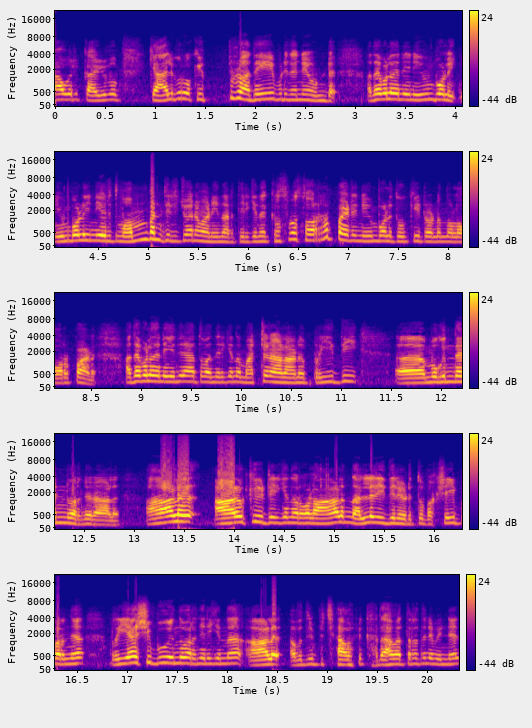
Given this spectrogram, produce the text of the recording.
ആ ഒരു കഴിവും കാലിബറും ഒക്കെ ഇപ്പോഴും അതേപടി തന്നെ ഉണ്ട്. അതേപോലെ തന്നെ ന്യൂംബോളി ന്യൂംബോളി ഇനി ഒരു വമ്പൻ തിരിച്ചുവരമാണ് ഈ നടത്തിയിരിക്കുന്നത്. ക്രിസ്മസ് ഉറപ്പായിട്ട് ന്യൂംബോളി തൂക്കിയിട്ടുണ്ടെന്നുള്ള ഉറപ്പാണ്. അതേപോലെ തന്നെ ഇതിനകത്ത് വന്നിരിക്കുന്ന മറ്റൊരാളാണ് പ്രീതി മുകുന്ദൻ എന്ന് പറഞ്ഞ ഒരാൾ ആൾ ആൾക്ക് കിട്ടിയിരിക്കുന്ന റോൾ ആൾ നല്ല രീതിയിൽ എടുത്തു. പക്ഷേ ഈ പറഞ്ഞ റിയ ഷിബു എന്ന് പറഞ്ഞിരിക്കുന്ന ആൾ അവതരിപ്പിച്ച ആ ഒരു കഥാപാത്രത്തിന് പിന്നിൽ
